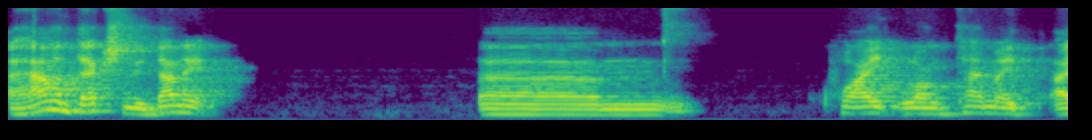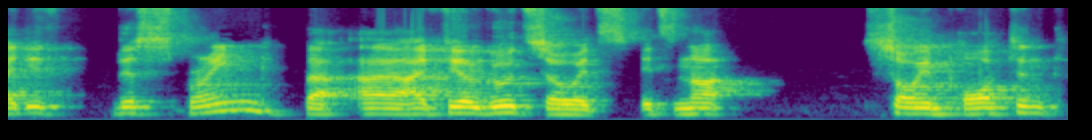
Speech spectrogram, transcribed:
I haven't actually done it. Um, quite a long time. I I did this spring, but uh, I feel good, so it's it's not so important.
